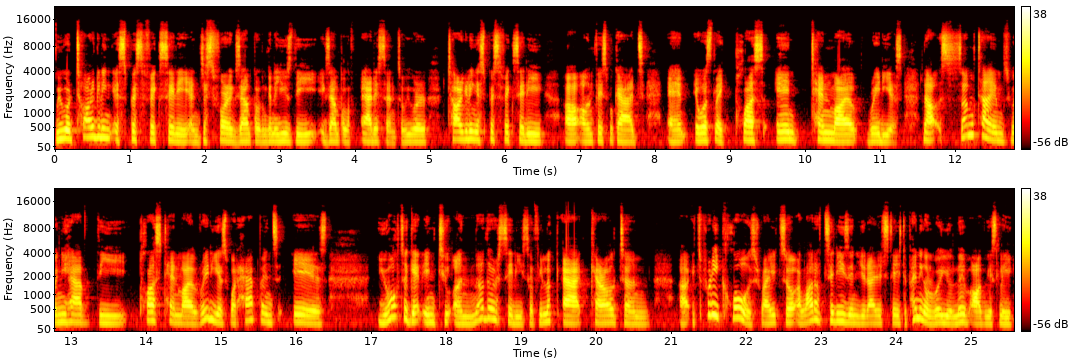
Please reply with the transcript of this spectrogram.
we were targeting a specific city and just for example I'm going to use the example of Addison. So we were targeting a specific city uh, on Facebook ads and it was like plus and 10 mile radius. Now sometimes when you have the plus 10 mile radius what happens is you also get into another city. So if you look at Carrollton uh, it's pretty close, right? So a lot of cities in the United States, depending on where you live, obviously,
